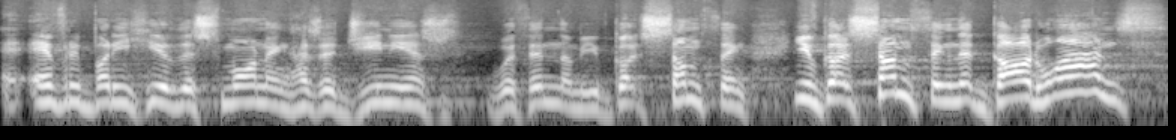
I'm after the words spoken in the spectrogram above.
Everybody here this morning has a genius within them. You've got something, you've got something that God wants.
